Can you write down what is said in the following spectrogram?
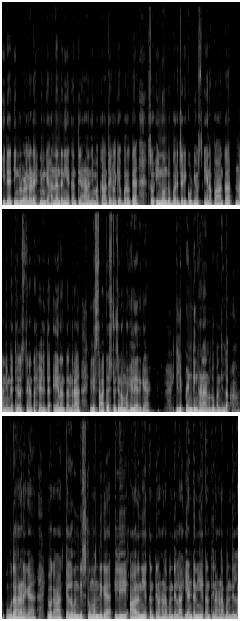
ಇದೇ ತಿಂಗಳೊಳಗಡೆ ನಿಮಗೆ ಹನ್ನೊಂದನೆಯ ಕಂತಿನ ಹಣ ನಿಮ್ಮ ಖಾತೆಗಳಿಗೆ ಬರುತ್ತೆ. ಸೊ ಇನ್ನೊಂದು ಭರ್ಜರಿ ಗುಡ್ ನ್ಯೂಸ್ ಏನಪ್ಪಾ ಅಂತ ನಾನು ನಿಮಗೆ ತಿಳಿಸ್ತೇನೆ ಅಂತ ಹೇಳಿದ್ದೆ. ಏನಂತಂದ್ರೆ, ಇಲ್ಲಿ ಸಾಕಷ್ಟು ಜನ ಮಹಿಳೆಯರಿಗೆ ಇಲ್ಲಿ ಪೆಂಡಿಂಗ್ ಹಣ ಅನ್ನೋದು ಬಂದಿಲ್ಲ. ಉದಾಹರಣೆಗೆ, ಇವಾಗ ಕೆಲವೊಂದಿಷ್ಟು ಮಂದಿಗೆ ಇಲ್ಲಿ ಆರನೆಯ ಕಂತಿನ ಹಣ ಬಂದಿಲ್ಲ, ಎಂಟನೆಯ ಕಂತಿನ ಹಣ ಬಂದಿಲ್ಲ.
